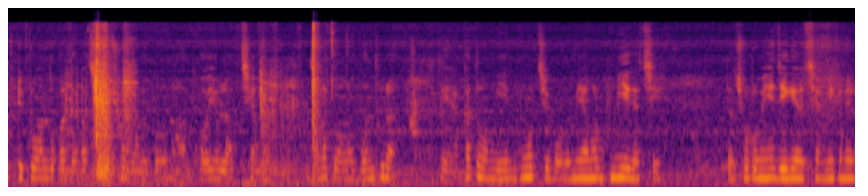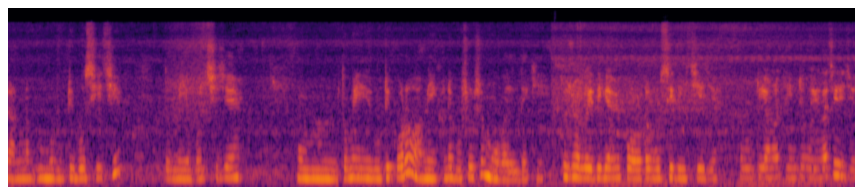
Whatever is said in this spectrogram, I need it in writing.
একটু একটু অন্ধকার দেখাচ্ছে, কিছু মনে করো না ভয়ও লাগছে আমার। জানো তো আমার বন্ধুরা, তো একা তো মেয়ে ঘুমোচ্ছে, বড় মেয়ে আমার ঘুমিয়ে গেছে। তা ছোটো মেয়ে জেগে আছে, আমি এখানে রান্না, রুটি বসিয়েছি। তো মেয়ে বলছে যে তুমি রুটি করো, আমি এখানে বসে বসে মোবাইল দেখি। তো চলো এদিকে আমি পরোটা বসিয়ে দিয়েছি যে রুটি আমার তিনটে হয়ে গেছে, এই যে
